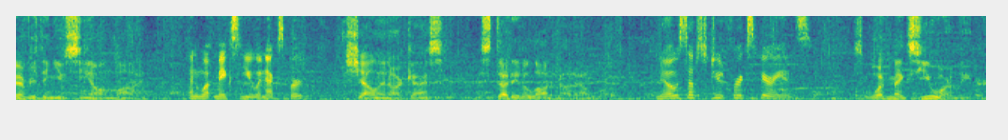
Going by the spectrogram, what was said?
everything you see online. And what makes you an expert? The Shaolin Archives. I studied a lot about Outworld. No substitute for experience. So what makes you our leader?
